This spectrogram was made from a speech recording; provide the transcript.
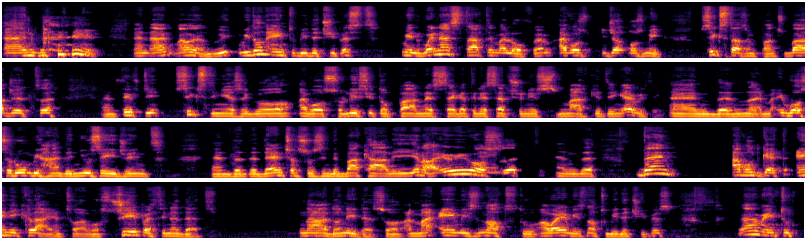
And and I, I, we, we don't aim to be the cheapest. I mean, when I started my law firm, I was it just was me, six thousand pounds budget, uh, and 15, 16 years ago, I was solicitor, partner, secretary, receptionist, marketing, everything. And then um, it was a room behind the news agent, and the, the, entrance was in the back alley. You know, it, was, uh, and uh, then I would get any client. So I was cheap, I think that. No, I don't need that. So my aim is not to, our aim is not to be the cheapest. I mean, to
